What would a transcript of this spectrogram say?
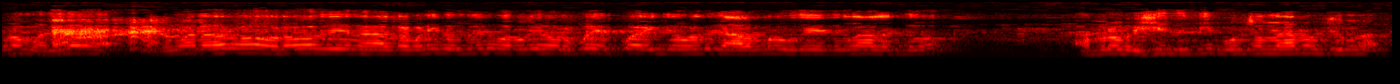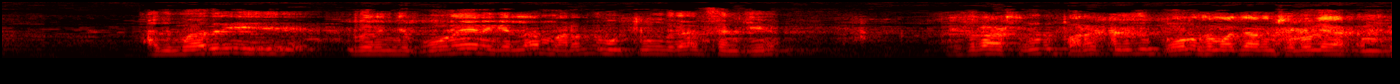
அப்புறம் வந்த ரொம்ப நேரம் வரவாது நாலரை மணிக்கு வந்து மறுபடியும் வரப்போ எப்போ வைக்கிறது காலம்பரம் உதயத்துக்குலாம் லக்னம் அப்புறம் விஷயத்துக்கு திட்டி போய் சொன்னார்னு வச்சுக்கலாம் அது மாதிரி இவர் இங்க போனே எனக்கு எல்லாம் மறந்து போச்சுங்கிறார் சஞ்சயன் திருதராஷ்டிரம் பறக்கிறது போன சமாச்சாரம் சொல்லலையாக்கம்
